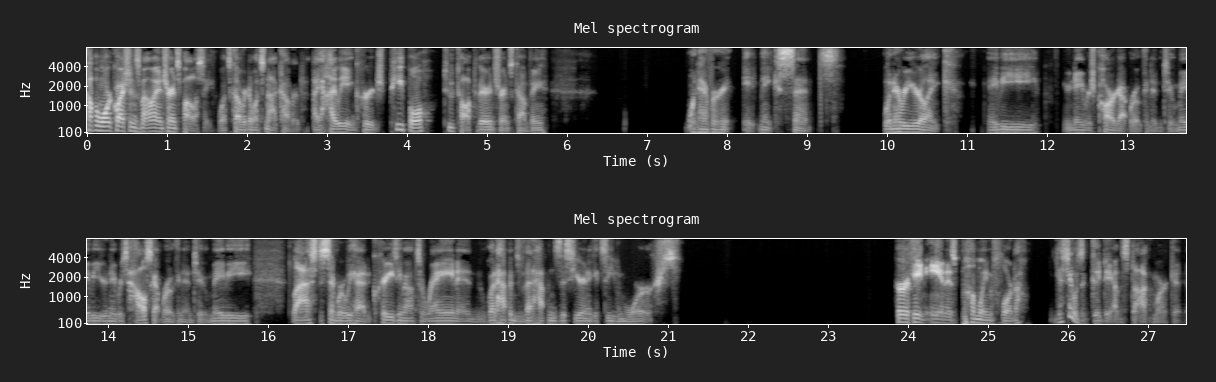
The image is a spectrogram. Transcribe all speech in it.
a couple more questions about my insurance policy, what's covered and what's not covered. I highly encourage people to talk to their insurance company whenever it makes sense. Whenever you're like, maybe your neighbor's car got broken into, maybe your neighbor's house got broken into, maybe last December we had crazy amounts of rain. And what happens if that happens this year and it gets even worse? Hurricane Ian is pummeling Florida. Yesterday was a good day on the stock market.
